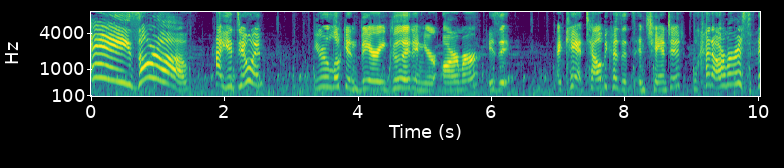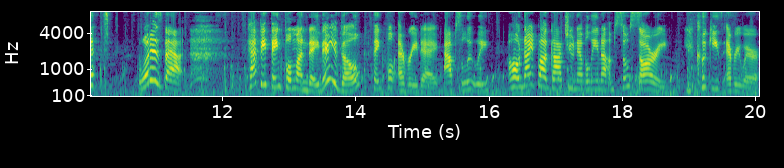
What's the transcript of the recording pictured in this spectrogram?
Hey, Zara! How you doing? You're looking very good in your armor. Is it... I can't tell because it's enchanted. What kind of armor is it? What is that? Happy Thankful Monday. There you go. Thankful every day. Absolutely. Oh, Nightbot got you, Nebelina. I'm so sorry. Your cookies everywhere.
